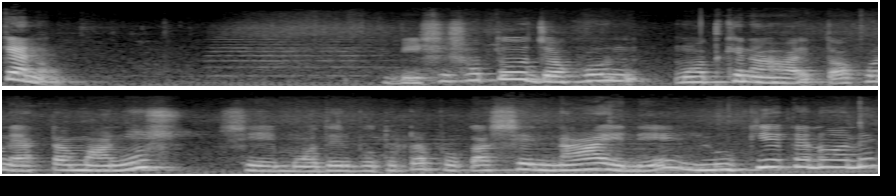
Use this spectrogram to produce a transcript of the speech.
কেন? বিশেষত যখন মদ কেনা হয়, তখন একটা মানুষ সে মদের বোতলটা প্রকাশ্যে না এনে লুকিয়ে কেন আনে?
